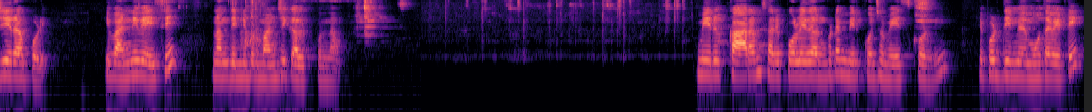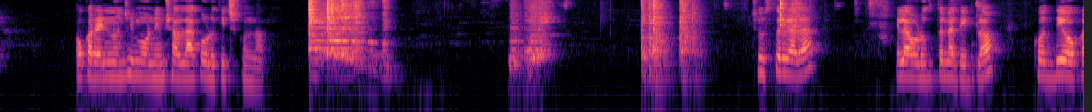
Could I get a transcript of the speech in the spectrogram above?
జీరా పొడి. ఇవన్నీ వేసి మనం దీన్ని ఇప్పుడు మంచిగా కలుపుకుందాం. మీరు కారం సరిపోలేదు అనుకుంటే మీరు కొంచెం వేసుకోండి. ఇప్పుడు దీని మీద మూత పెట్టి ఒక రెండు నుంచి మూడు నిమిషాల దాకా ఉడికించుకుందాం. చూస్తారు కదా? ఇలా ఉడుకుతున్న దీంట్లో కొద్ది ఒక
